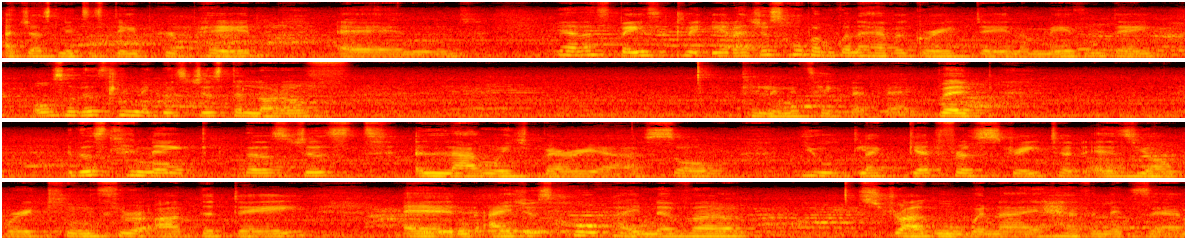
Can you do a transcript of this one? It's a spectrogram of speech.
I just need to stay prepared and yeah, that's basically it. I just hope I'm gonna have a great day, an amazing day. Also, this clinic was just a lot of. Okay, let me take that back. But this clinic, there's just a language barrier, so you like get frustrated as you're working throughout the day, and I just hope I never struggle when I have an exam.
